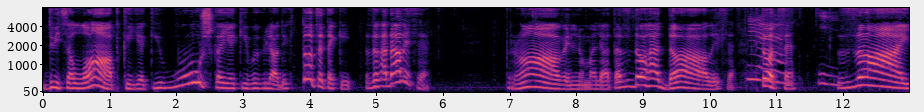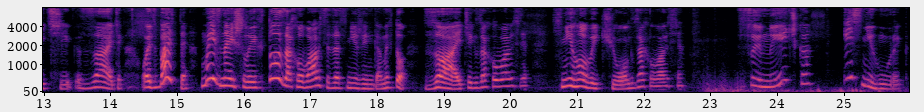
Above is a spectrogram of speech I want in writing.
Дивіться, лапки які, вушка які виглядають. Хто це такий? Здогадалися? Правильно, малята, здогадалися. Хто це? Зайчик, зайчик. Ось бачите, ми знайшли, хто заховався за сніжинками. Хто? Зайчик заховався, сніговичок заховався, синичка і снігурик.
